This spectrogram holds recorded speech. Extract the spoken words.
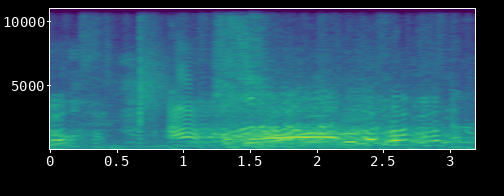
다 알았어요? 나쁜 놈.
